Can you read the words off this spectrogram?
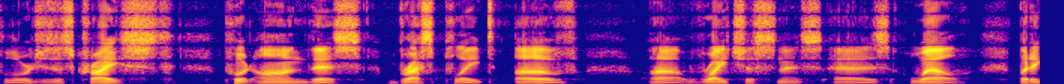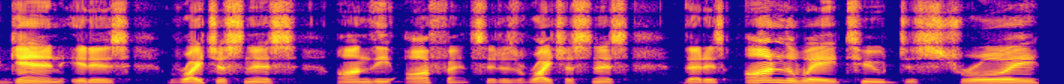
the Lord Jesus Christ put on this breastplate of uh, righteousness as well. But again, it is righteousness on the offense. It is righteousness that is on the way to destroy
